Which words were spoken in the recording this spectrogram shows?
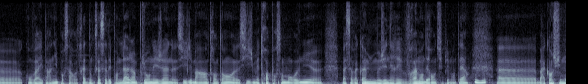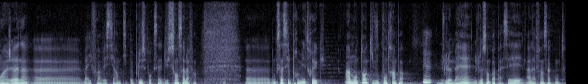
euh, qu'on va épargner pour sa retraite. Donc ça, ça dépend de l'âge. hein. Plus on est jeune, si je démarre à 30 ans, euh, si je mets 3% de mon revenu, euh, bah, ça va quand même me générer vraiment des rentes supplémentaires. Mhm. Euh, bah, quand je suis moins jeune, euh, bah, il faut investir un petit peu plus pour que ça ait du sens à la fin. Euh, donc ça, c'est le premier truc. Un montant qui vous contraint pas. Mm. Je le mets, je le sens pas passer, à la fin, ça compte.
